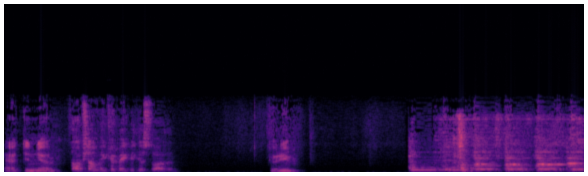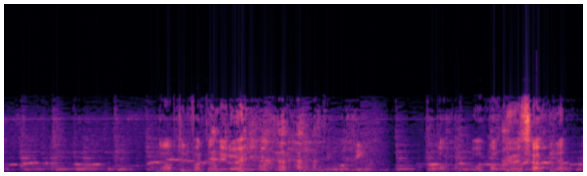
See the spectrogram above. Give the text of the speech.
Evet dinliyorum. Tavşan ve köpek videosu vardı. Göreyim. Ne yaptığını farkında değil o. Bak, o bakıyor etrafına.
